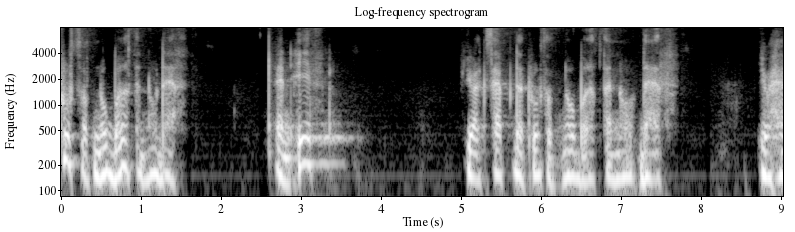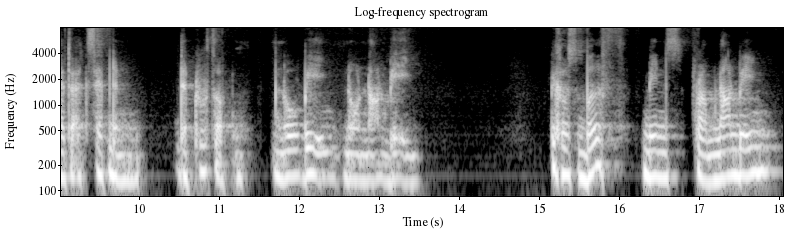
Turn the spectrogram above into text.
truth of no birth and no death. And if you accept the truth of no birth and no death, you have to accept the, the truth of no being, no non being. Because birth means from non being,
